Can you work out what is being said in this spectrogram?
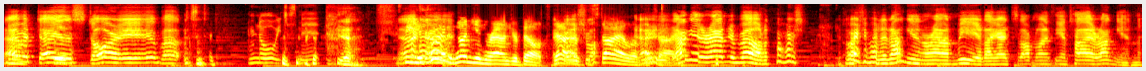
I'm gonna tell you the story about. No, we just met. yeah. You had an onion around your belt. That was the style of the time. I'll get around your belt, of course. Of course, you put an onion around me, and I got something like the entire onion.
